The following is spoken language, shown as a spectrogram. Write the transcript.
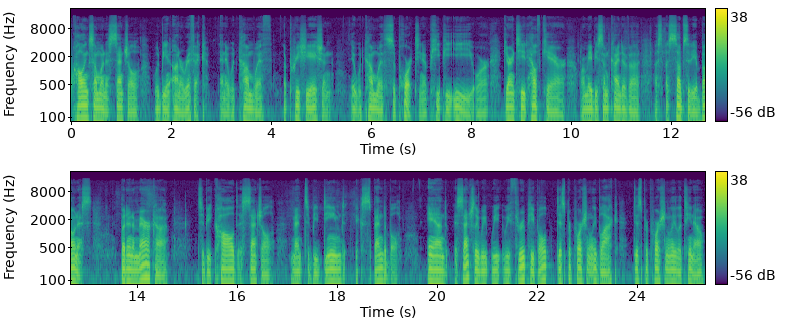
calling someone essential would be an honorific and it would come with appreciation it would come with support, you know, PPE or guaranteed health care or maybe some kind of a, a, a subsidy, a bonus. But in America, to be called essential meant to be deemed expendable. And essentially, we, we, we threw people, disproportionately black, disproportionately Latino,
